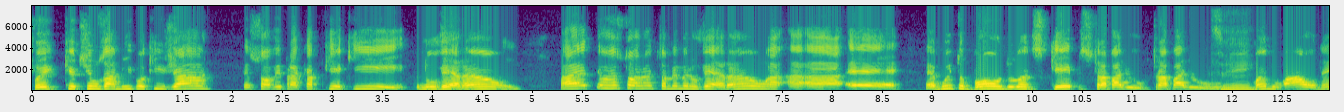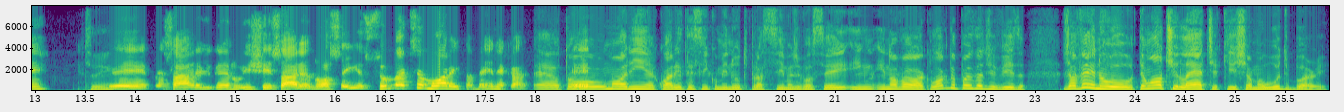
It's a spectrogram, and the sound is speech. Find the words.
foi que eu tinha uns amigos aqui já, o pessoal veio para cá porque aqui no verão ah, tem um restaurante também, mas no verão a, a, a, é, é muito bom do landscape, esse trabalho, trabalho manual, né? Sim. É, essa área de Granuiche, essa área nossa aí. Onde é que você mora aí também, né, cara? É, eu tô é. uma horinha, 45 minutos pra cima de você, em, em Nova York, logo depois da divisa. Já veio no. Tem um outlet aqui, chama Woodbury.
